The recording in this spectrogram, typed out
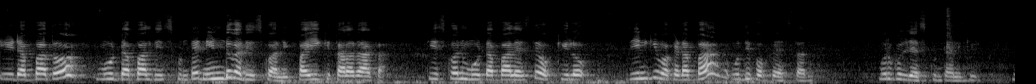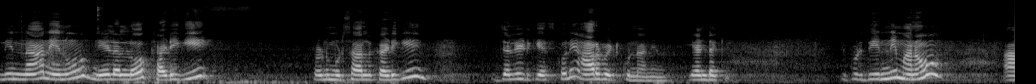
ఈ డబ్బాతో మూడు డబ్బాలు తీసుకుంటే నిండుగా తీసుకోవాలి పైకి తల దాకా. తీసుకొని మూడు డబ్బాలు వేస్తే ఒక కిలో. దీనికి ఒక డబ్బా ఉద్దిపప్పు వేస్తాను మురుకులు చేసుకుంటానికి. నిన్న నేను నీళ్ళల్లో కడిగి రెండు మూడు సార్లు కడిగి జల్లిడికి వేసుకొని ఆరబెట్టుకున్నాను నేను ఎండకి. ఇప్పుడు దీన్ని మనం ఆ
